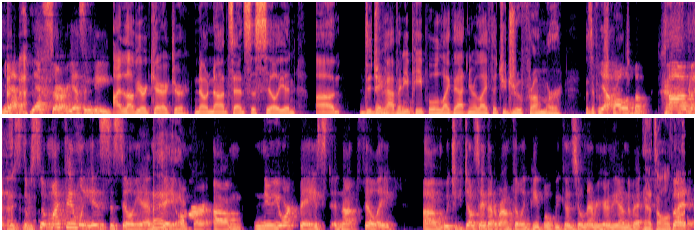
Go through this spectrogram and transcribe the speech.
yes, yes, sir. Yes, indeed. I love your character. No nonsense Sicilian. Um, did you have any people like that in your life that you drew from, or was it from yeah, scratch? all of them. Um, so, so my family is Sicilian. Hey. They are um, New York based, not Philly. Um, which you don't say that around Philly people because you'll never hear the end of it. That's a whole But thing.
